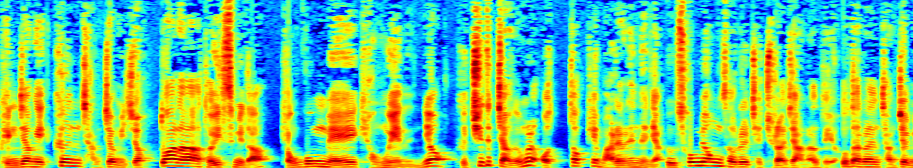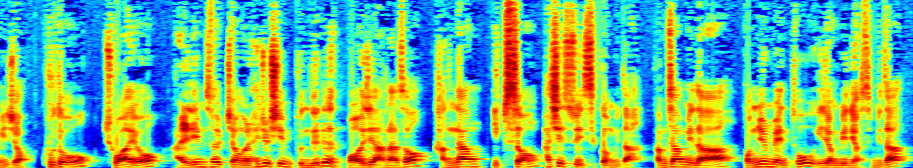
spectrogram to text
굉장히 큰 장점이죠. 또 하나 더 있습니다. 경공매의 경우에는요. 그 취득 자금을 어떻게 마련했느냐 그 소명서를 제출하지 않아도 돼요. 또 다른 장점이죠. 구독, 좋아요, 알림 설정을 해주신 분들은 머지않아서 강남 입성하실 수 있을 겁니다. 감사합니다. 법률 멘토 이정빈이었습니다.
